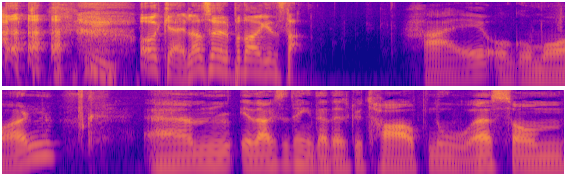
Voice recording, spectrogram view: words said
ok, la oss høre på dagens, da. Hei og god morgen. Um, I dag så tenkte jeg at jeg skulle ta opp noe som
